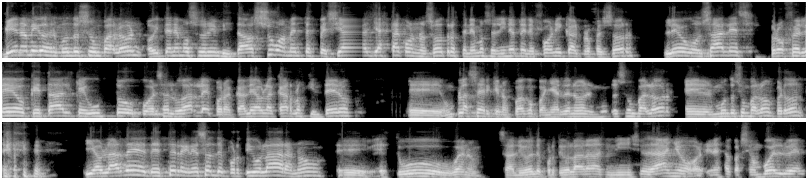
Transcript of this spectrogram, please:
Bien, amigos del Mundo es un Balón, hoy tenemos un invitado sumamente especial. Ya está con nosotros, tenemos en línea telefónica al profesor Leo González. Profe Leo, ¿qué tal? Qué gusto poder saludarle. Por acá le habla Carlos Quintero. Eh, un placer que nos pueda acompañar de nuevo en el Mundo es un Valor, el Mundo es un Balón, perdón. y hablar de, este regreso al Deportivo Lara, ¿no? Eh, estuvo, bueno, salió el Deportivo Lara al inicio de año, en esta ocasión vuelve.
